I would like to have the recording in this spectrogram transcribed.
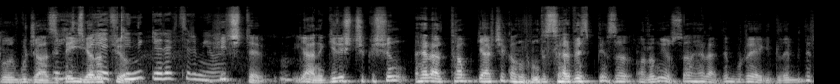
bu, bu cazibeyi Hiçbir yaratıyor. Hiçbir yetkinlik gerektirmiyor. Hiç de yani giriş çıkışın herhalde tam gerçek anlamda serbest piyasa aranıyorsa herhalde buraya gidilebilir.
